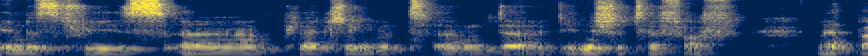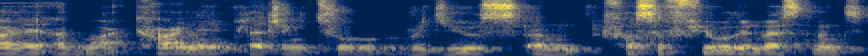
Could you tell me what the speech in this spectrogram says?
industries uh, pledging with um, the, the, initiative of led by uh, Mark Carney pledging to reduce fossil fuel investments.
